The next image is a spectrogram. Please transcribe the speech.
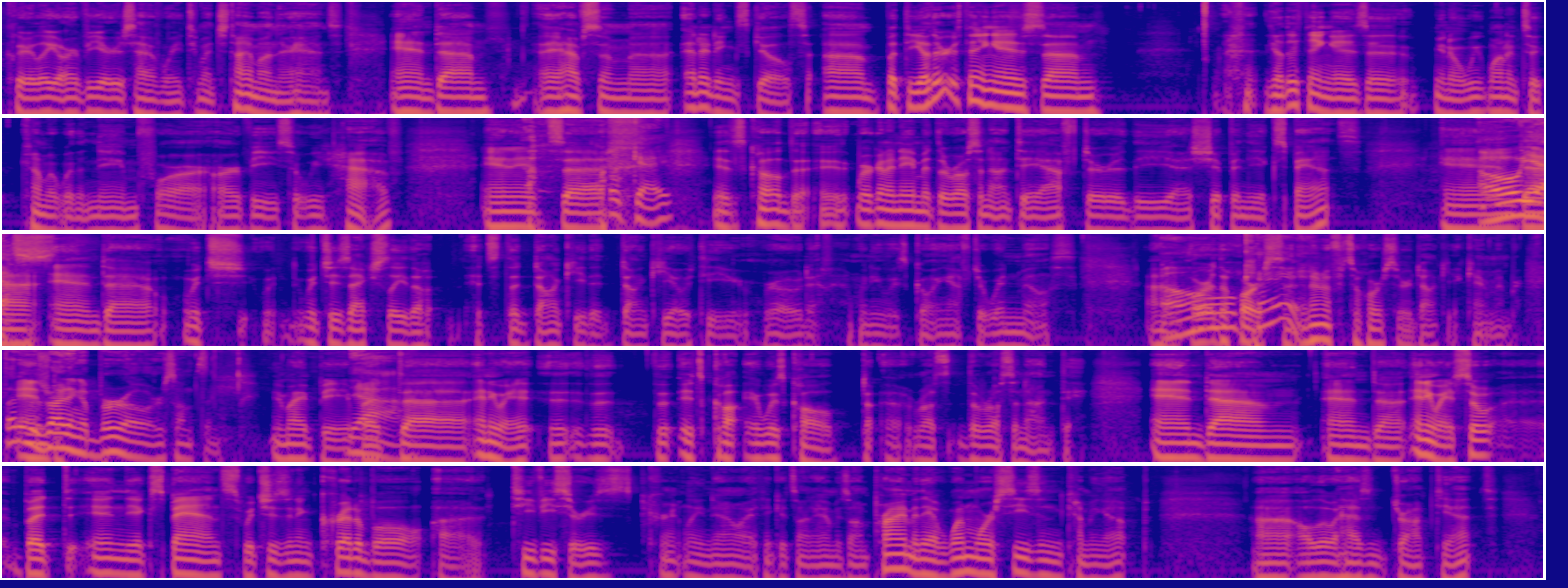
Clearly, RVers have way too much time on their hands, and um, I have some uh, editing skills. Um, but the other thing is. Um, the other thing is, uh, you know, we wanted to come up with a name for our RV, so we have, and it's uh, Okay. it's called. Uh, we're going to name it the Rocinante after the uh, ship in the Expanse. And, Oh, uh, yes. and uh, which which is actually the it's the donkey that Don Quixote rode when he was going after windmills, uh, or the horse. I don't know if it's a horse or a donkey. I can't remember. I thought he was riding a burro or something. It might be, Yeah. but uh, anyway, the, the, the it's called it was called uh, Ros- the Rocinante, and um, and uh, anyway, so but in the Expanse, which is an incredible uh, TV series, currently now I think it's on Amazon Prime, and they have one more season coming up, uh, although it hasn't dropped yet.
